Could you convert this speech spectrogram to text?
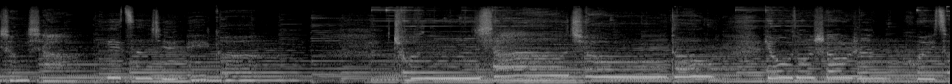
剩下你自己一个。春夏秋。走？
